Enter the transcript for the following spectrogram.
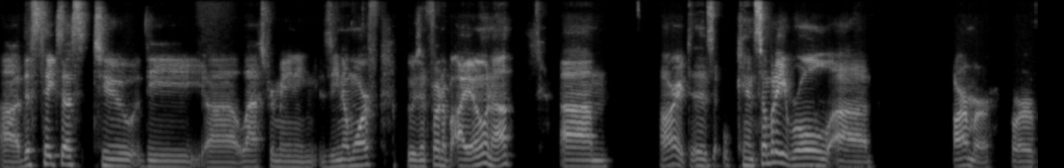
uh this takes us to the uh last remaining xenomorph who's in front of iona um all right is, can somebody roll uh armor for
